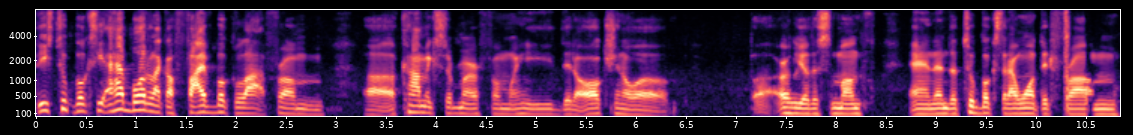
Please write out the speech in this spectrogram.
these two books. See, I have bought like a five book lot from uh Comic Smurf from when he did an auction or uh, earlier this month, and then the two books that I wanted from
